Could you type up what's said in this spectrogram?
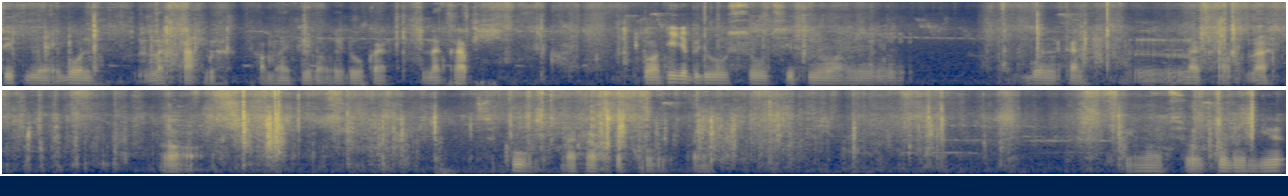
สิบหน่วยบนนะครับนะเอามาให้พี่น้องได้ดูกันนะครับก่อนที่จะไปดูสูตรสิบหน่วยบนกันนะครับนะ ก็สักครู่นะครับสักครู่นะเห็นว่าสวยก็เริ่มเยอะ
